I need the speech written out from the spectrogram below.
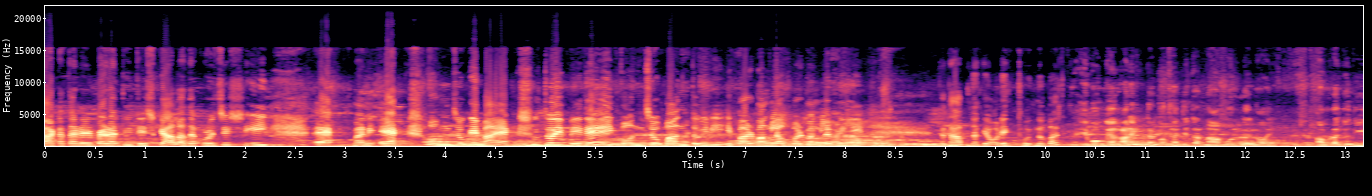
কাটাতারের বেড়া দুই দেশকে আলাদা করেছে, সেই এক মানে এক সংযোগে বা এক সুতোয় বেঁধে এই পঞ্চবান তৈরি, এপার বাংলা, ওপার বাংলা মিলিয়ে। দাদা আপনাকে অনেক ধন্যবাদ। এবং আরেকটা কথা যেটা না বললে নয় আমরা যদি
